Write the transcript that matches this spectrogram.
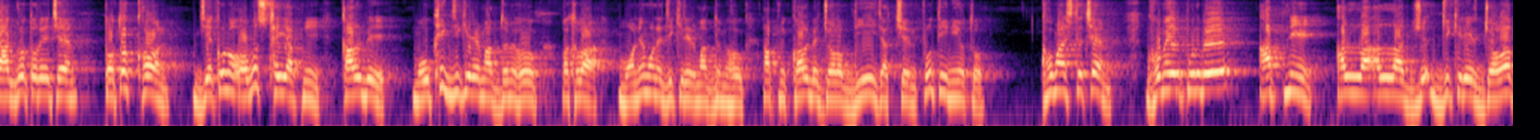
জাগ্রত রয়েছেন, ততক্ষণ যে কোনো অবস্থায় আপনি কালবে মৌখিক জিকিরের মাধ্যমে হোক অথবা মনে মনে জিকিরের মাধ্যমে হোক, আপনি কলবে জরব দিয়েই যাচ্ছেন প্রতিনিয়ত। ঘুম আসতেছেন। ঘুমের পূর্বে আপনি আল্লাহ আল্লাহ জিকিরের জরব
